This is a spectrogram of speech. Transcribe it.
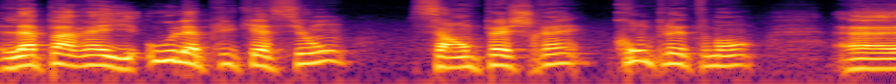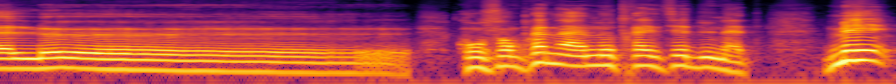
l'appareil ou l'application, ça empêcherait complètement euh, qu'on s'en prenne à la neutralité du net. Mais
